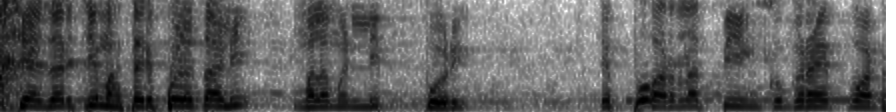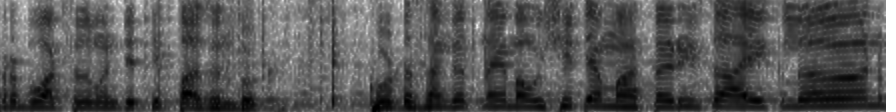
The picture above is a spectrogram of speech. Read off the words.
शेजारची म्हातारी पळत आली. मला म्हणली पोरी ते पोरला पिंक ग्राईप वॉटर बॉटल म्हणते ती पाजून बघ. खोटं सांगत नाही मावशी त्या म्हातारीचं ऐकलं आणि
